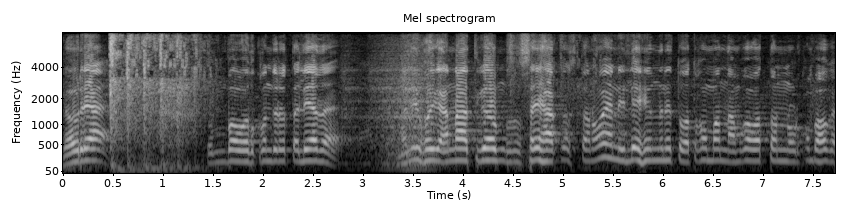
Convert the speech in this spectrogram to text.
ಗೌರ್ಯ ತುಂಬ ಓದ್ಕೊಂಡಿರೋ ತಲೆ ಅದ. ಮನೆಗೆ ಹೋಗಿ ಅನ್ನ ಹತ್ತಿಗೆ ಸಹಿ ಹಾಕಿಸ್ತಾನೋ ಏನು ಇಲ್ಲೇ ಹಿಂದೆ ನಿಂತು ಒತ್ಕೊಂಬಂದು ನಮ್ಗೆ ಒತ್ತನ್ನು ನೋಡ್ಕೊಂಬ ಹೋಗ.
